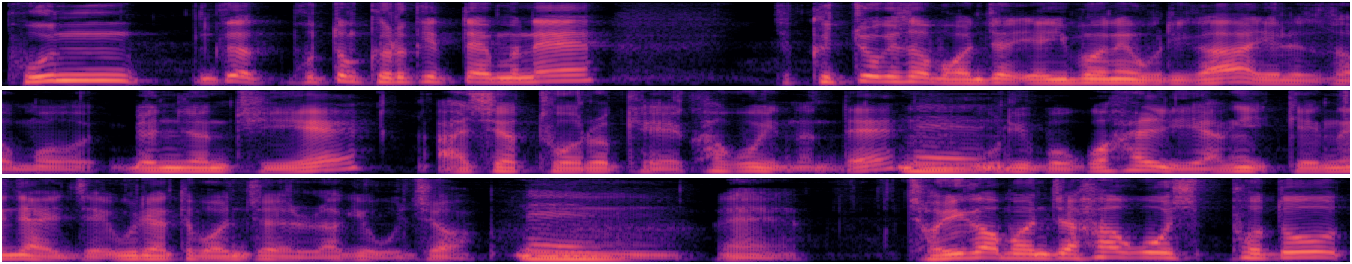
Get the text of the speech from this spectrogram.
본 그러니까 보통 그렇기 때문에 그쪽에서 먼저 이번에 우리가 예를 들어서 뭐 몇 년 뒤에 아시아 투어를 계획하고 있는데 네. 우리 보고 할 의향이 있겠느냐 이제 우리한테 먼저 연락이 오죠. 네. 음. 네. 저희가 먼저 하고 싶어도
